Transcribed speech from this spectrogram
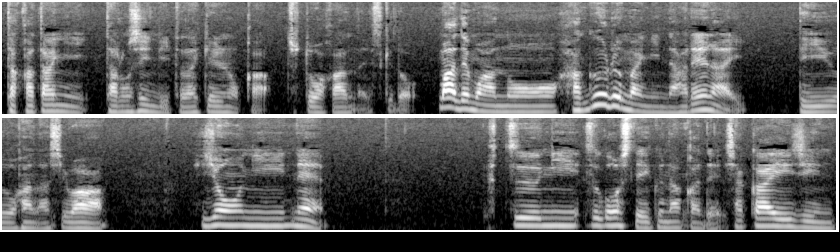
た方に楽しんでいただけるのか、ちょっとわかんないですけど、まあでもあの、歯車になれないっていうお話は、非常にね、普通に過ごしていく中で、社会人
